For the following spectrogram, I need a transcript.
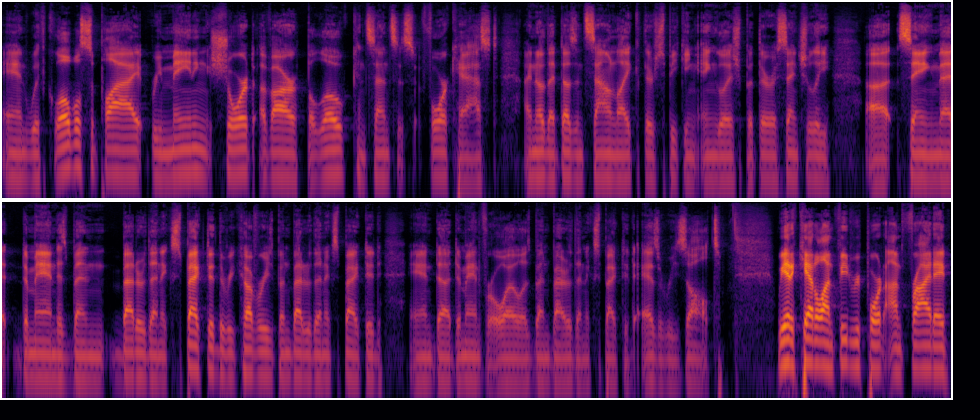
and with global supply remaining short of our below consensus forecast. I know that doesn't sound like they're speaking English, but they're essentially uh, saying that demand has been better than expected, the recovery has been better than expected, and uh, demand for oil has been better than expected as a result. We had a cattle on feed report on Friday.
